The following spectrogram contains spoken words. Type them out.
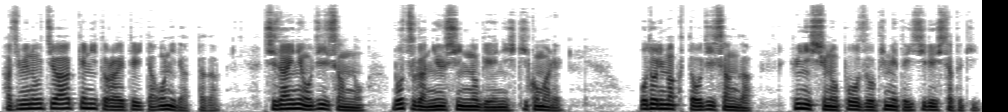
初めのうちはあっけに取られていた鬼であったが、次第におじいさんの没が入信の芸に引き込まれ、踊りまくったおじいさんがフィニッシュのポーズを決めて一礼したとき、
